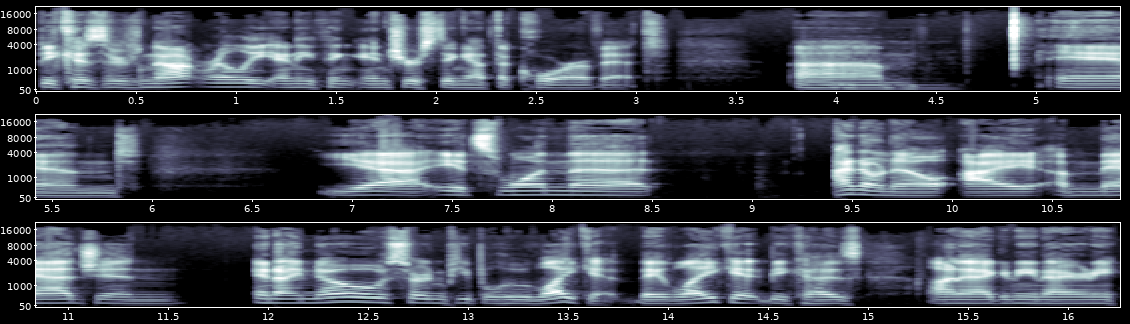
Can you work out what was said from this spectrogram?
because there's not really anything interesting at the core of it. Um, And yeah, it's one that I don't know. I imagine, and I know certain people who like it. They like it because on Agony and Irony,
